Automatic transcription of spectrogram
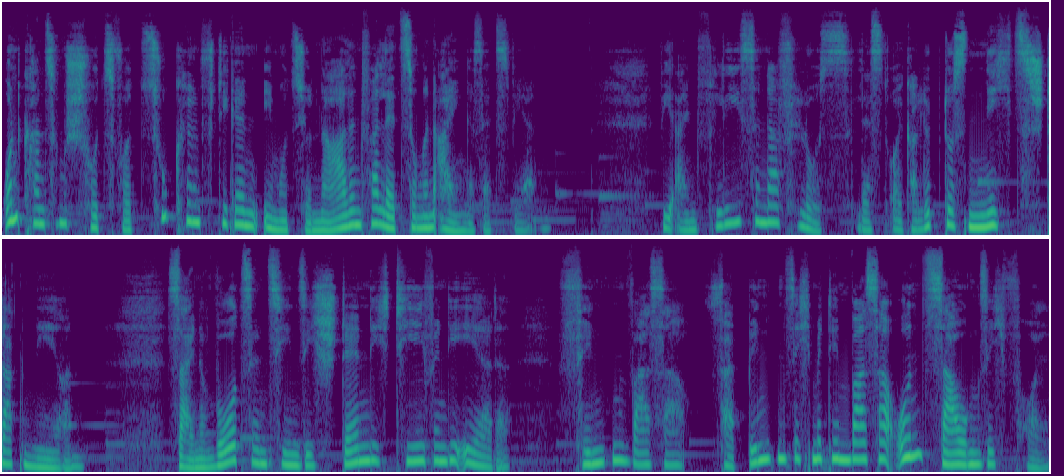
und kann zum Schutz vor zukünftigen emotionalen Verletzungen eingesetzt werden. Wie ein fließender Fluss lässt Eukalyptus nichts stagnieren. Seine Wurzeln ziehen sich ständig tief in die Erde, finden Wasser verbinden sich mit dem Wasser und saugen sich voll.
